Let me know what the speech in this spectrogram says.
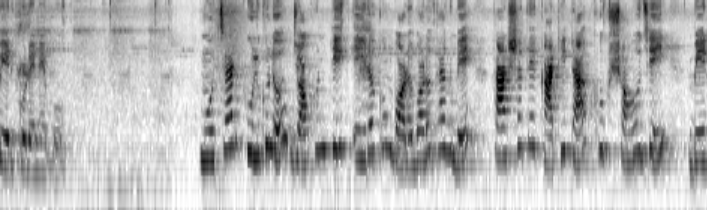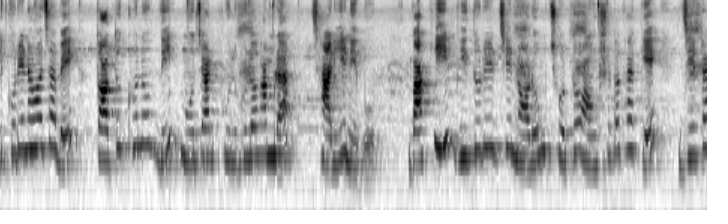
বের করে নেব। মোচার ফুলগুলো যখন ঠিক এই রকম বড় বড় থাকবে, তার সাথে কাঠিটা খুব সহজেই বের করে নেওয়া যাবে। ততক্ষণ অবধি মোচার ফুলগুলো আমরা ছাড়িয়ে নেব। বাকি ভিতরের যে নরম ছোট অংশটা থাকে, যেটা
